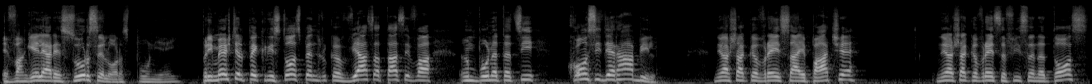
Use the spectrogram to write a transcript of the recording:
Evanghelia resurselor, spun ei. Primește-L pe Hristos pentru că viața ta se va îmbunătăți considerabil. Nu e așa că vrei să ai pace? Nu e așa că vrei să fii sănătos?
